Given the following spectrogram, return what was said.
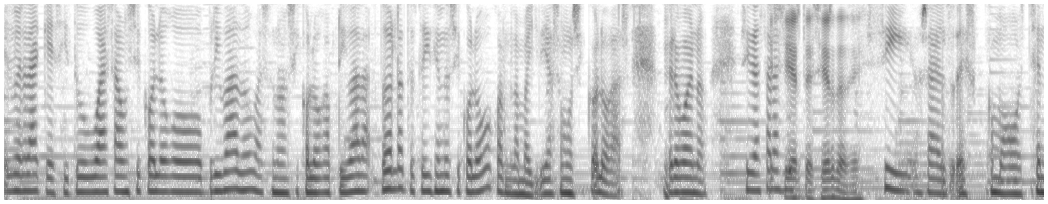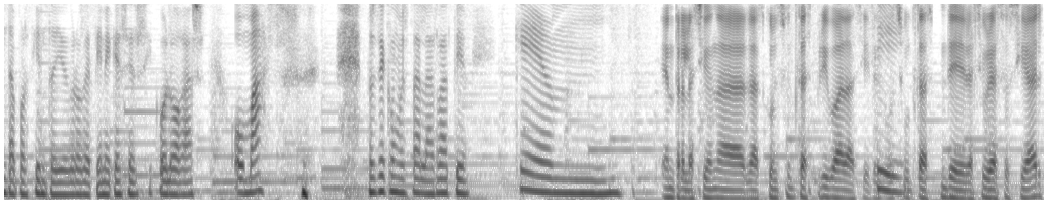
es verdad que si tú vas a un psicólogo privado, vas a una psicóloga privada, todo el rato estoy diciendo psicólogo cuando la mayoría somos psicólogas, pero bueno, si vas a la... Es cierto, es cierto, sí. Sí, o sea, es, como 80% yo creo que tiene que ser psicólogas o más, no sé cómo está la ratio, que... Mm, en relación a las consultas privadas y las consultas de la seguridad social,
